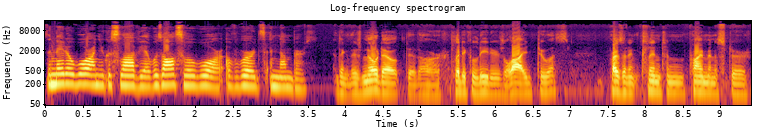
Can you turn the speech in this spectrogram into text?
the NATO war on Yugoslavia was also a war of words and numbers. I think there's no doubt that our political leaders lied to us. President Clinton, Prime Minister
